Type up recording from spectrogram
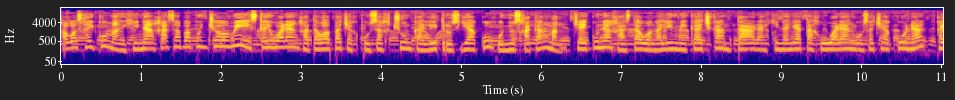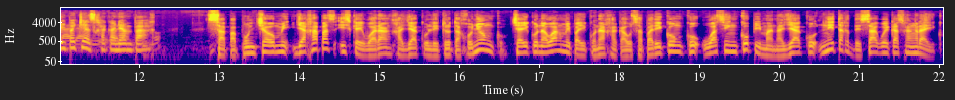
Hawasqaykuman hinaqa sapapunchawmi iskay waranqa tawapachak pusaq chunka litros yaku huñusqa kanman. Chaykunaqa astawan allinmi kachkan tara hinallataq warango sachakuna kallpachasqa kananpaq. Sapa punchawmi yahapas iskay waranja yaku litruta huñunku. Chaykunawanmi paykunaqa kawsaparikunku wasinkupi mana yaku nitaq desagüe kasqanrayku.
